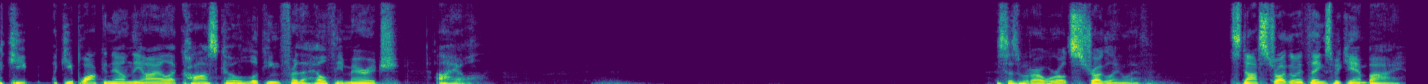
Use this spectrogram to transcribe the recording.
I keep, I keep walking down the aisle at Costco looking for the healthy marriage aisle. This is what our world's struggling with. It's not struggling with things we can't buy.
